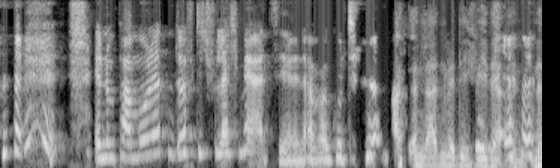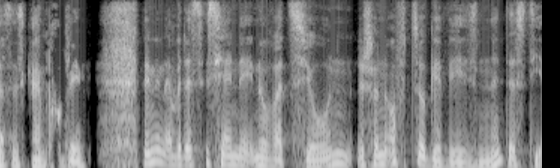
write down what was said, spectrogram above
In ein paar Monaten dürfte ich vielleicht mehr erzählen, aber gut. Ach, dann laden wir dich wieder ein. Das ist kein Problem. Nein, nein, aber das ist ja in der Innovation schon oft so gewesen, ne? dass die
